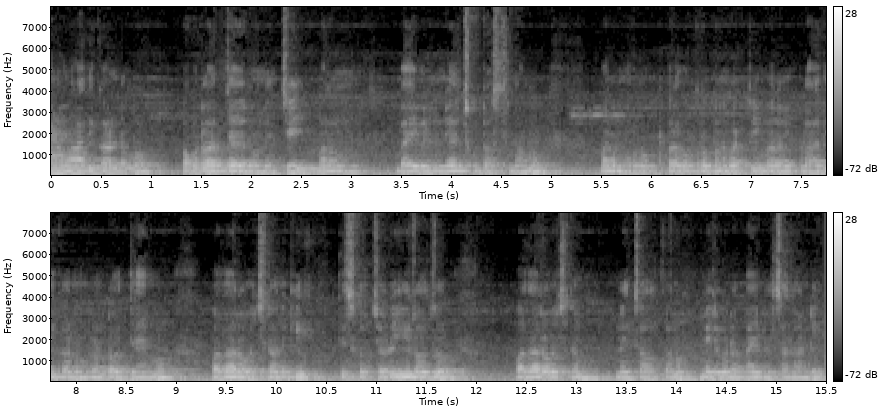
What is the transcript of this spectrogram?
మనం ఆది కాండము ఒకటో అధ్యాయం నుంచి మనం బైబిల్ నేర్చుకుంటూ వస్తున్నాము. మనం ప్రభు కృపను బట్టి మనం ఇప్పుడు ఆది కాండం రెండో అధ్యాయము పదారో వచనానికి తీసుకొచ్చాడు. ఈరోజు పదారో వచనం నేను చదువుతాను. మీరు కూడా బైబిల్ చదవండి.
